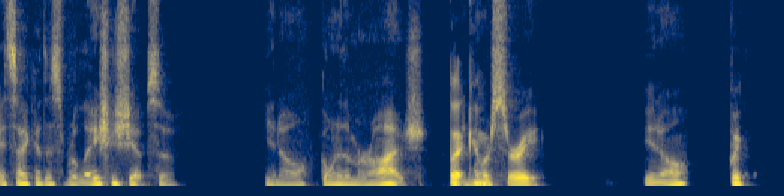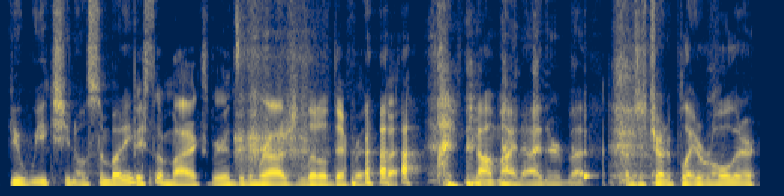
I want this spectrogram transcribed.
It's like this relationships of, you know, going to the Mirage. But in com- North Surrey. You know, quick few weeks, you know somebody. based on my experience in the Mirage, a little different. But Not mine either, but I was just trying to play a role there.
